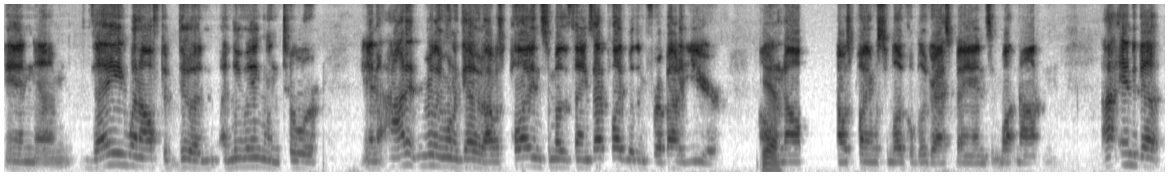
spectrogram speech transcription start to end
and um, they went off to do a, a New England tour and I didn't really want to go. I was playing some other things. I played with them for about a year, on Yeah. and off. I was playing with some local bluegrass bands and whatnot. And I ended up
